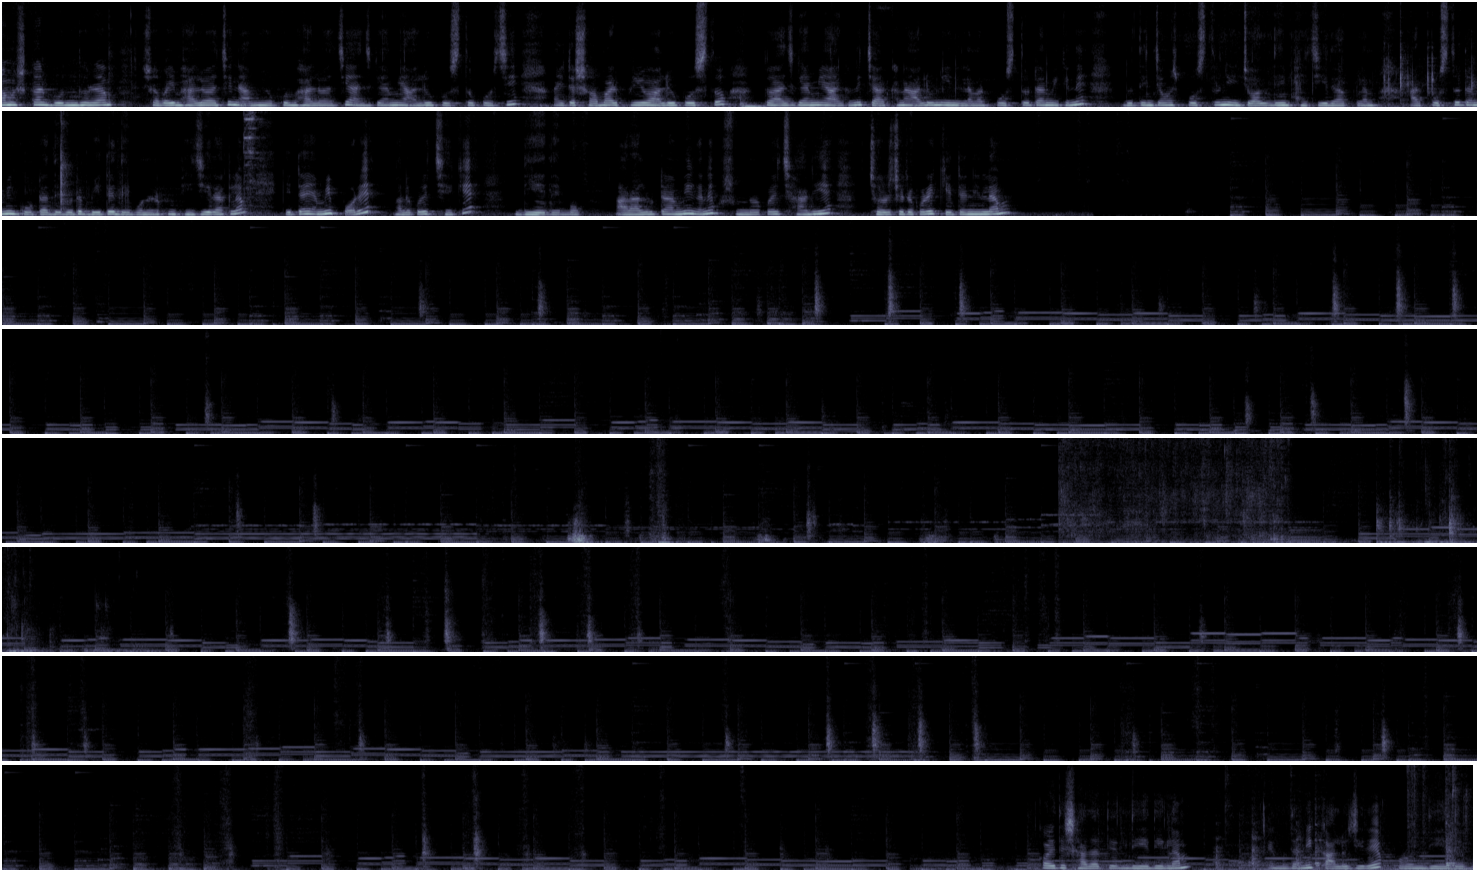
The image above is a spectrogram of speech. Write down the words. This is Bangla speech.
নমস্কার বন্ধুরা, সবাই ভালো আছেন? আমিও খুব ভালো আছি। আজকে আমি আলু পোস্ত করছি, আর এটা সবার প্রিয় আলু পোস্ত। তো আজকে আমি এখানে চারখানা আলু নিয়ে নিলাম, আর পোস্তটা আমি এখানে দু তিন চামচ পোস্ত নিয়ে জল দিয়ে ভিজিয়ে রাখলাম। আর পোস্তটা আমি গোটা দেবো, ওটা বেটে দেবো না এরকম ভিজিয়ে রাখলাম। এটাই আমি পরে ভালো করে ছেঁকে দিয়ে দেব। আর আলুটা আমি এখানে সুন্দর করে ছাড়িয়ে ছোটো ছোটো করে কেটে নিলাম। কড়াইতে সাদা তেল দিয়ে দিলাম। এর মধ্যে আমি কালো জিরে ফোড়ন দিয়ে দেব।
